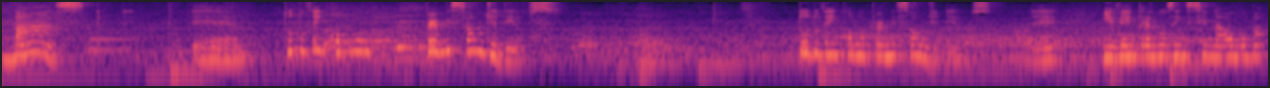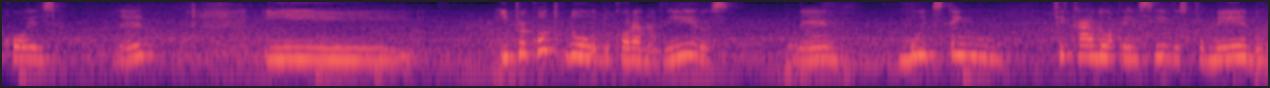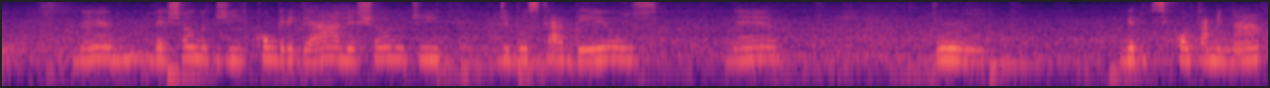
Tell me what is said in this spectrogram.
Mas é, tudo vem como permissão de Deus. Tudo vem como permissão de Deus, né? E vem para nos ensinar alguma coisa, né? E, e por conta do, do coronavírus, né? Muitos têm ficado apreensivos, com medo, né? Deixando de congregar, deixando de de buscar Deus, né? Por medo de se contaminar.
